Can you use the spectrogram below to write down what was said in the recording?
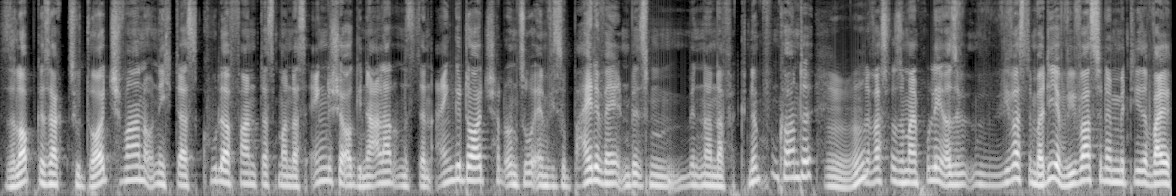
salopp gesagt zu deutsch waren und ich das cooler fand, dass man das englische Original hat und es dann eingedeutscht hat und so irgendwie so beide Welten ein bisschen miteinander verknüpfen konnte? Mhm. Oder was war so mein Problem? Also, wie war es denn bei dir? Wie warst du denn mit dieser, weil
